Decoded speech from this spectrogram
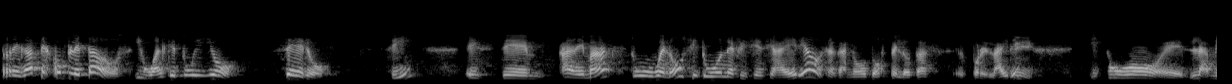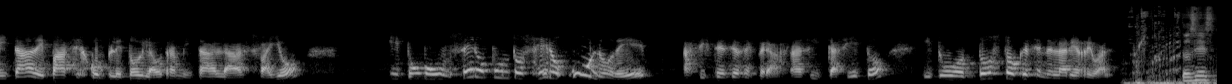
Regates completados, igual que tú y yo, cero. ¿Sí? Este, además, tuvo, bueno, sí tuvo una eficiencia aérea, o sea, ganó dos pelotas eh, por el aire. Y tuvo eh, la mitad de pases completó y la otra mitad las falló. Y tuvo un 0.01 de asistencias esperadas, así casito, y tuvo dos toques en el área rival. Entonces,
